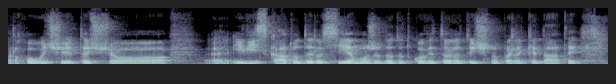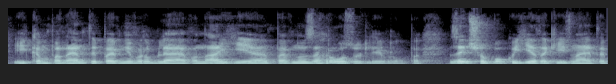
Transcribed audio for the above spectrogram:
враховуючи те, що е, і війська туди Росія може додаткові теоретично перекидати, і компоненти певні виробляє, вона є певною загрозою для Європи. З іншого боку, є такий, знаєте,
